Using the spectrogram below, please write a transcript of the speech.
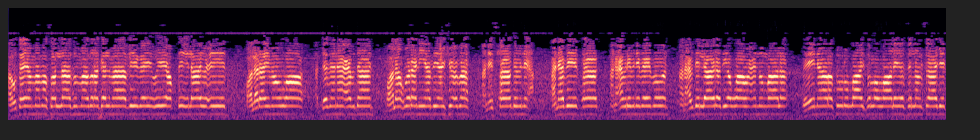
أو تيمم صلى ثم أدرك الماء في وقته لا يعيد. قال رحمه الله حدثنا عبدان قال أخبرني أبي عن شعبة عن إسحاق بن عن أبي إسحاق عن عمرو بن ميمون عن عبد الله رضي الله عنه قال بينا رسول الله صلى الله عليه وسلم ساجد.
